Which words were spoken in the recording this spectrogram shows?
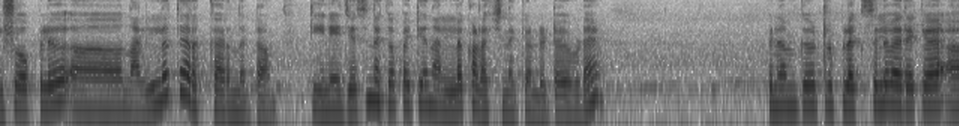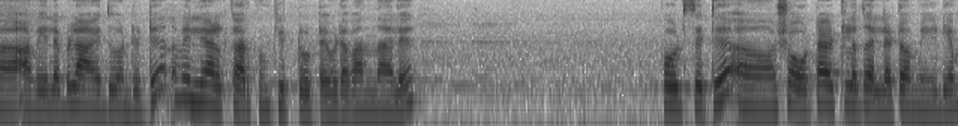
ഈ ഷോപ്പിൽ നല്ല തിരക്കായിരുന്നു കേട്ടോ ടീനേജേഴ്സിനൊക്കെ പറ്റിയ നല്ല കളക്ഷനൊക്കെ ഉണ്ട് കേട്ടോ ഇവിടെ. പിന്നെ നമുക്ക് ട്രിപ്ലെക്സിൽ വരെയൊക്കെ അവൈലബിൾ ആയതുകൊണ്ടിട്ട് വലിയ ആൾക്കാർക്കും കിട്ടും കേട്ടോ ഇവിടെ വന്നാൽ കോഡ് സെറ്റ് ഷോർട്ടായിട്ടുള്ളതല്ല കേട്ടോ മീഡിയം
